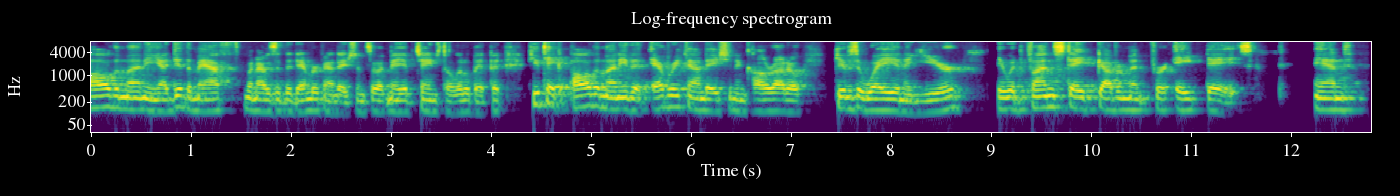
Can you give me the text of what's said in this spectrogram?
all the money, I did the math when I was at the Denver Foundation, so it may have changed a little bit, but if you take all the money that every foundation in Colorado gives away in a year, it would fund state government for eight days. And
